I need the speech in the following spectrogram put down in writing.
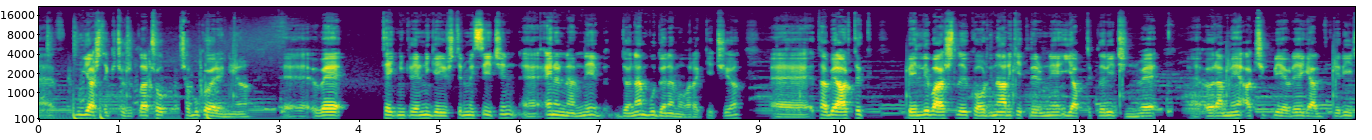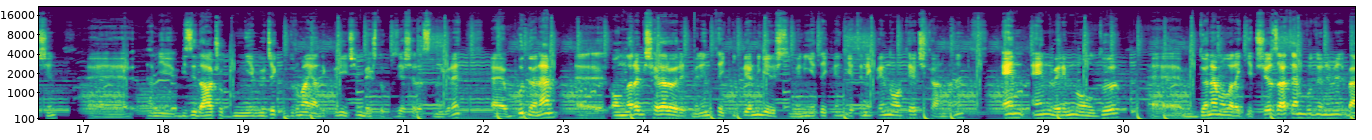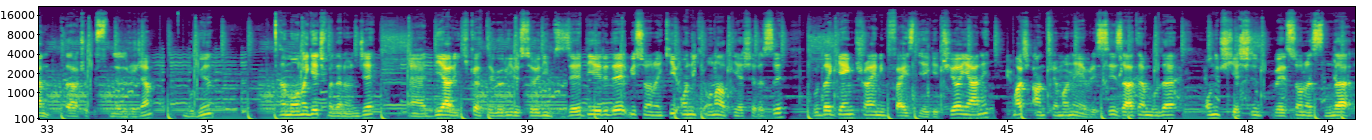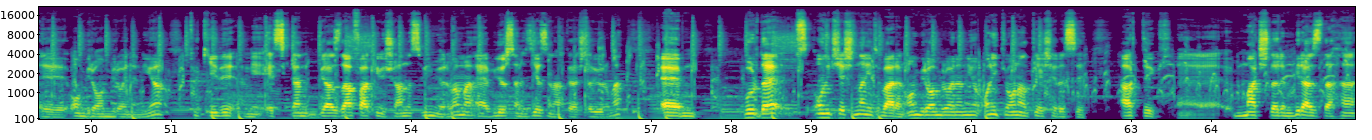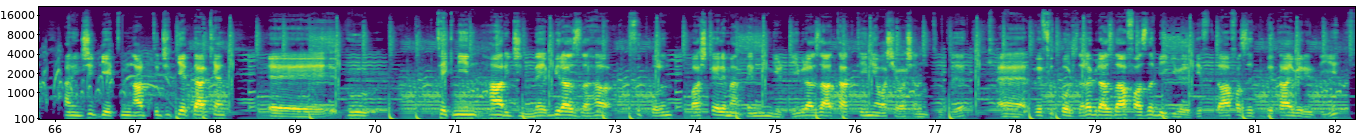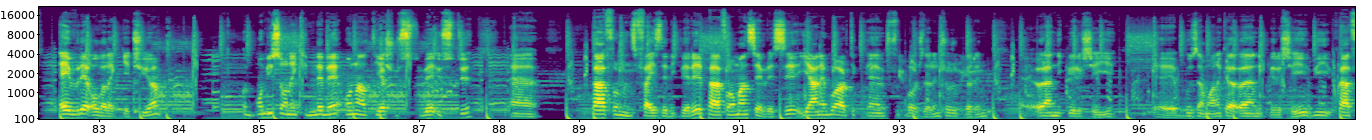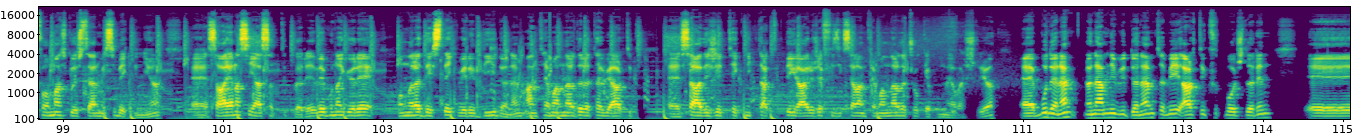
bu yaştaki çocuklar çok çabuk öğreniyor e, ve tekniklerini geliştirmesi için e, en önemli dönem bu dönem olarak geçiyor. E, tabii artık belli başlı koordine hareketlerini yaptıkları için ve e, öğrenmeye açık bir evreye geldikleri için e, hani bizi daha çok dinleyebilecek bir duruma geldikleri için 5-9 yaş arasına göre e, bu dönem e, onlara bir şeyler öğretmenin, tekniklerini geliştirmenin, yeteneklerini, yeteneklerini ortaya çıkarmanın en en verimli olduğu e, dönem olarak geçiyor. Zaten bu dönemi ben daha çok üstünde duracağım bugün. Ama ona geçmeden önce e, diğer iki kategoriyi de söyleyeyim size. Diğeri de bir sonraki 12-16 yaş arası. Burada Game Training Phase diye geçiyor. Yani maç antrenmanı evresi. Zaten burada 13 yaşı ve sonrasında e, 11-11 oynanıyor. Türkiye'de hani eskiden biraz daha farklıydı. Şu an nasıl bilmiyorum ama biliyorsanız yazın arkadaşlar yoruma. E, burada 13 yaşından itibaren 11-11 oynanıyor. 12-16 yaş arası artık e, maçların biraz daha hani ciddiyetinin arttığı ciddiyet derken e, bu tekniğin haricinde biraz daha futbolun başka elementlerinin girdiği, biraz daha taktiğin yavaş yavaş anlatıldığı e, ve futbolculara biraz daha fazla bilgi verildiği, daha fazla detay verildiği evre olarak geçiyor. O bir sonrakinde de 16 yaş üstü ve üstü e, performance phase dedikleri performans evresi. Yani bu artık e, futbolcuların, çocukların e, öğrendikleri şeyi, e, bu zamana kadar öğrendikleri şeyi bir performans göstermesi bekleniyor. E, sahaya nasıl yansıttıkları ve buna göre onlara destek verildiği dönem. Antrenmanlarda da tabii artık e, sadece teknik taktik değil ayrıca fiziksel antrenmanlar da çok yapılmaya başlıyor. E, bu dönem önemli bir dönem tabii artık futbolcuların e,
